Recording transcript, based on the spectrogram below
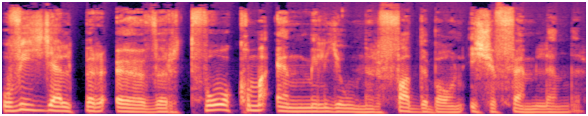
och vi hjälper över 2,1 miljoner fadderbarn i 25 länder.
